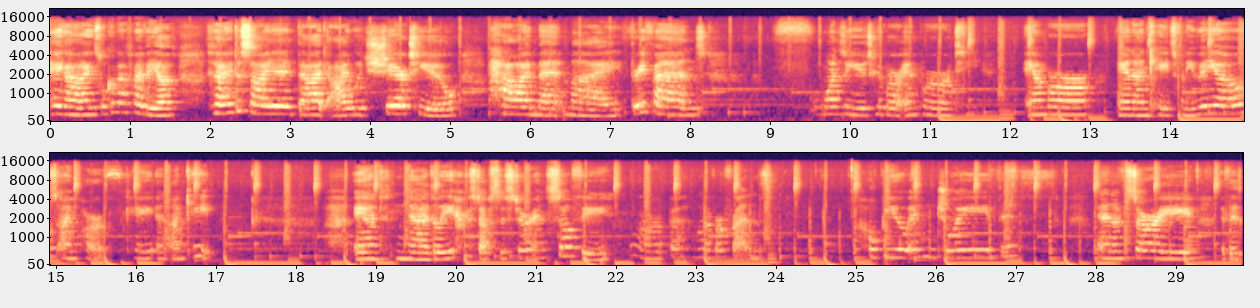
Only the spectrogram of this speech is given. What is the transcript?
Hey guys, welcome back to my video. Today I decided that I would share to you how I met my three friends. One's a YouTuber, Amber, T Amber, and on Kate's Funny Videos. I'm part of Kate, and I'm Kate. And Natalie, her stepsister, and Sophie, are one of our friends. Hope you enjoy this, and I'm sorry if this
